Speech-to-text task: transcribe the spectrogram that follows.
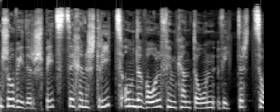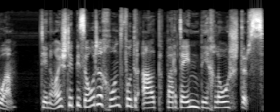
Und schon wieder spitzt sich ein Streit um den Wolf im Kanton weiter zu. Die neueste Episode kommt von der Alp Barden bei Klosters.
